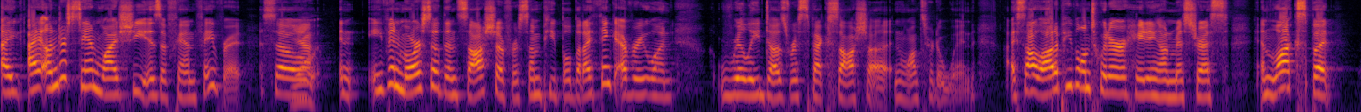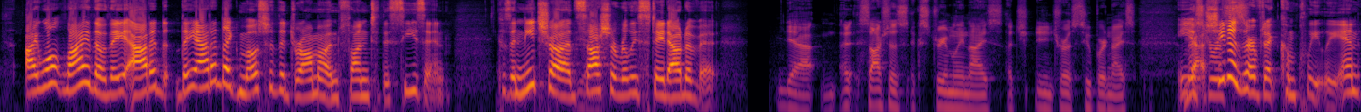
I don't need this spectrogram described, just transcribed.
I I understand why she is a fan favorite. So Yeah. and even more so than Sasha for some people, but I think everyone really does respect Sasha and wants her to win. I saw a lot of people on Twitter hating on Mistress and Luxx, but I won't lie though, they added they added like most of the drama and fun to the season. Cuz Anetra and Sasha really stayed out of it. Yeah, uh, Sasha's extremely nice. Anetra's super nice. Yeah, she deserved it completely. And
